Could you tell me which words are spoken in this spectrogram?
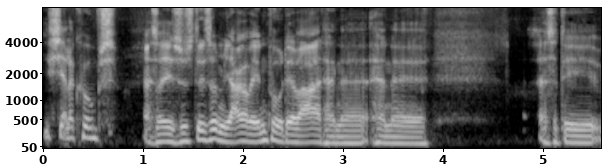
i Sherlock Holmes? Altså, jeg synes, det som Jacob er inde på, det var, at han er, han er altså det,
